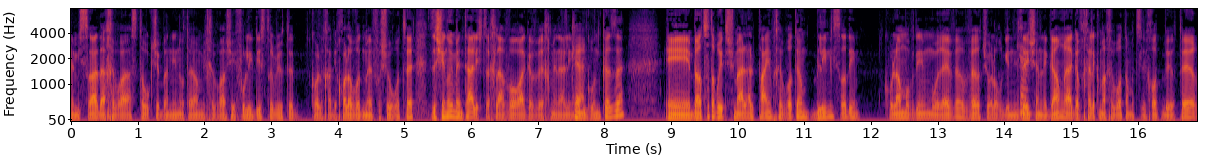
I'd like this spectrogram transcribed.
למשרד. החברה סטוק שבנינו אותה היום היא חברה שהיא fully distributed, כל אחד יכול לעבוד מאיפה שהוא רוצה. זה שינוי מנטלי שצריך לעבור, אגב, ואיך מנהלים כן. ארגון כזה. אה, בארצות הברית יש מעל 2,000 חברות היום בלי משרדים. כולם עובדים wherever, virtual organization כן. לגמרי. אגב, חלק מהחברות המצליחות ביותר,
